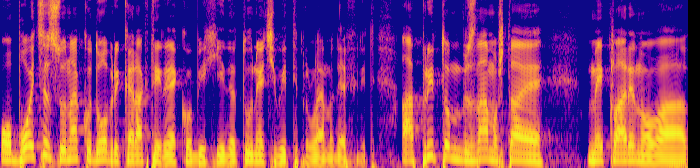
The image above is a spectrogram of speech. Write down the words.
obojca su onako dobri karakteri, rekao bih i da tu neće biti problema definitivno. A pritom znamo šta je McLarenova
